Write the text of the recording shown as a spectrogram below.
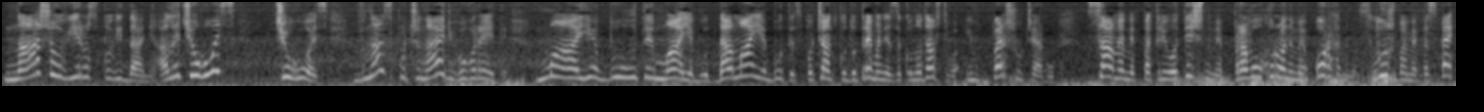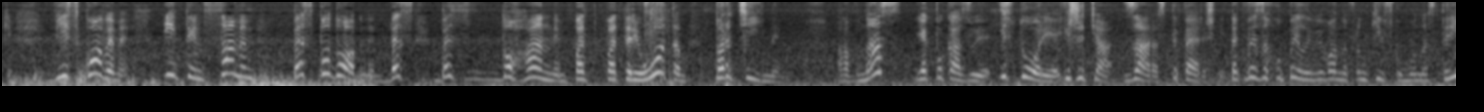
нашого віросповідання. Але чогось. Чогось в нас починають говорити: має бути, має бути, да має бути спочатку дотримання законодавства і в першу чергу самими патріотичними правоохоронними органами, службами безпеки, військовими і тим самим безподобним, без без, бездоганним пат- патріотам партійним. А в нас, як показує історія і життя зараз, теперішнє, так ви захопили в Івано-Франківському монастирі.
